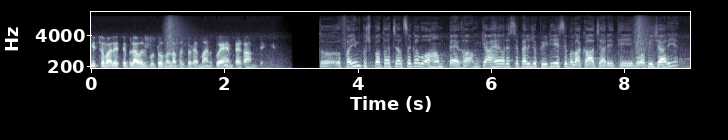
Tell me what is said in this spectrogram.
इस हवाले से बिलावल भुटो मौलाना फजल रहमान को अहम पैगाम देंगे। तो फ़हीम, कुछ पता चल सका वो अहम पैगाम क्या है? और इससे पहले जो पी टी आई से मुलाकात जारी थी, वो अभी जारी है?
